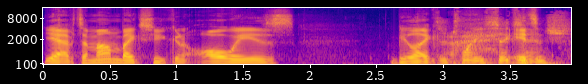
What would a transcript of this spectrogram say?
yeah, if it's a mountain bike, so you can always be like It's a 26 it's- inch.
